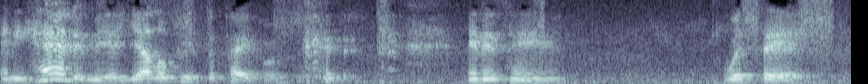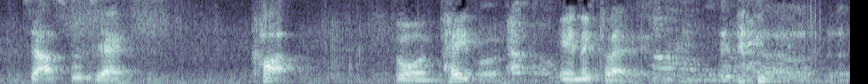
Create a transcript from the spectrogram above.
and he handed me a yellow piece of paper in his hand, which said, Joshua Jackson, caught throwing paper Uh-oh. in the classroom.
